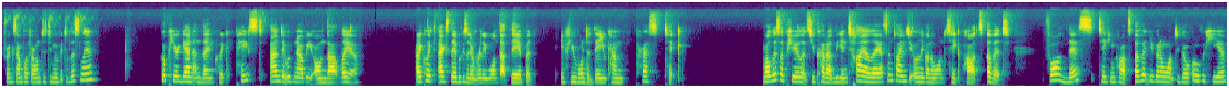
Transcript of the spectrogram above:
For example, if I wanted to move it to this layer, go up here again and then click paste and it would now be on that layer. I clicked X there because I don't really want that there, but if you want it there, you can press tick. While this up here lets you cut out the entire layer, sometimes you're only going to want to take parts of it. For this, taking parts of it, you're going to want to go over here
